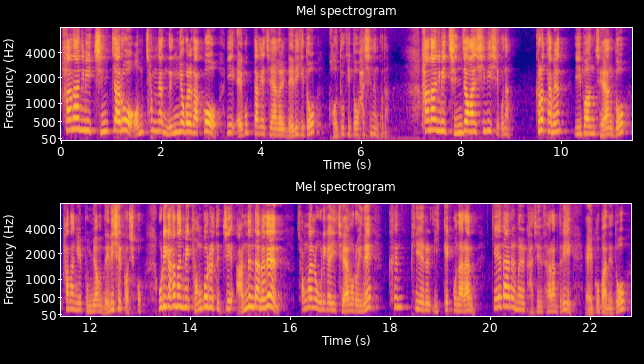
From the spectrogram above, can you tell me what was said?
하나님이 진짜로 엄청난 능력을 갖고 이 애굽 땅의 재앙을 내리기도 거두기도 하시는구나. 하나님이 진정한 신이시구나. 그렇다면 이번 재앙도 하나님이 분명 내리실 것이고 우리가 하나님의 경고를 듣지 않는다면은 정말로 우리가 이 재앙으로 인해 큰 피해를 입겠구나란 깨달음을 가진 사람들이 애굽 안에도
